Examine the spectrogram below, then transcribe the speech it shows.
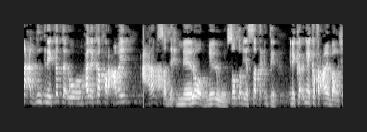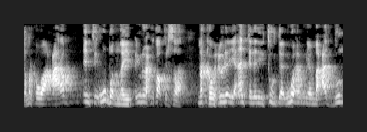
macdun inay ka maxaa ka farcamay carab saddex meelood meel wey soddon iyo saddex inteed inay ka farcameen baa la sheega marka waa carab intii ugu badnayd ayuu nabi maxamed ku abtirsadaa? Marka wuxuu leeyahay anta aladii tuhdaa lagu hanuuniya macadun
